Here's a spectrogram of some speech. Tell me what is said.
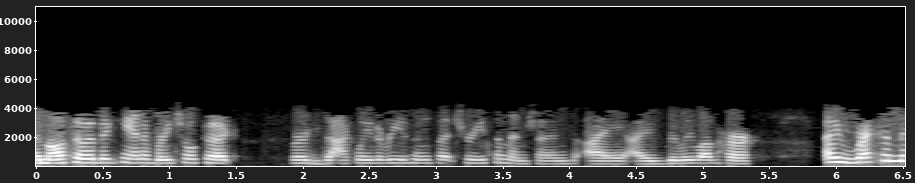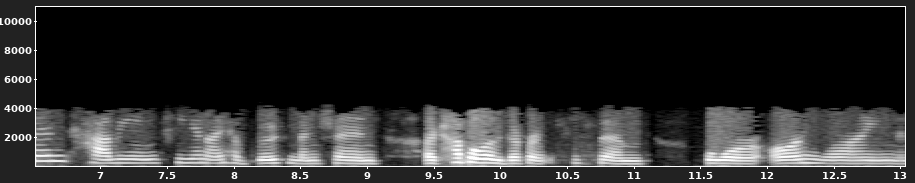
i'm also a big fan of racheal cook for exactly the reasons that theresa mentioned. I i really love her. I recommend having t and i have both mentioned a couple of different systems for online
